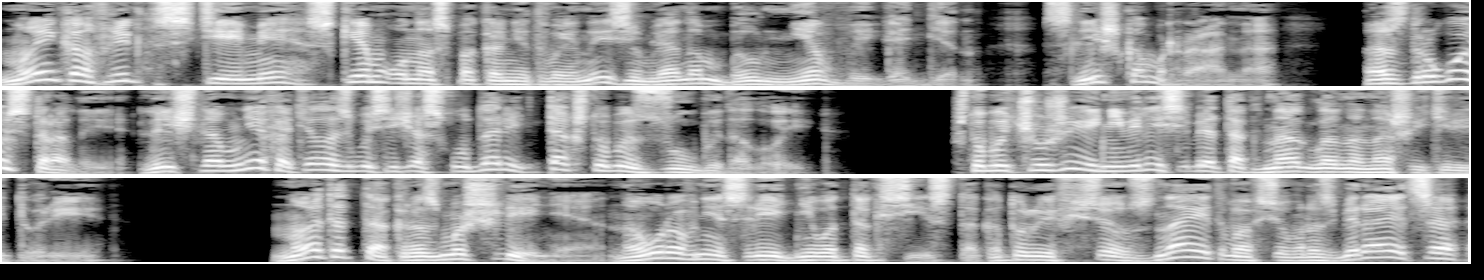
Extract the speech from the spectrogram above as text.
Но и конфликт с теми, с кем у нас пока нет войны, землянам был невыгоден. Слишком рано. А с другой стороны, лично мне хотелось бы сейчас ударить так, чтобы зубы долой. Чтобы чужие не вели себя так нагло на нашей территории. Но это так, размышления, на уровне среднего таксиста, который все знает, во всем разбирается,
